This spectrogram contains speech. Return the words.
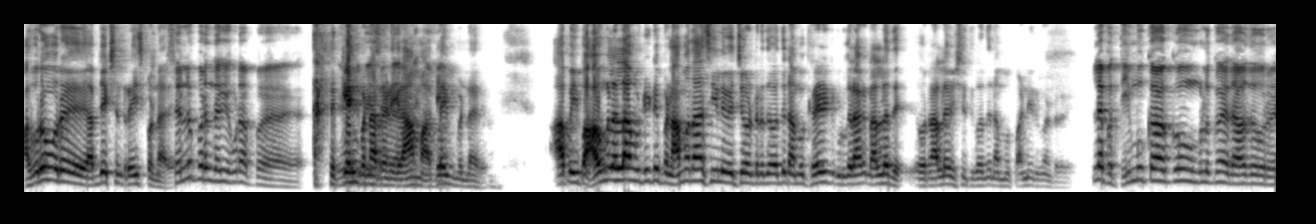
அவரும் ஒரு அப்ஜெக்ஷன் ரைஸ் பண்ணாரு. செல்லு பிறந்தகை கூட அப்ப கிளைம் பண்ணாரு நினைக்கிறேன். ஆமா கிளைம் பண்ணாரு. அப்ப இப்ப அவங்களெல்லாம் விட்டுட்டு இப்ப நம்ம தான் சீல் வச்சோன்றது வந்து நம்ம கிரெடிட் கொடுக்குறாங்க. நல்லது. ஒரு நல்ல விஷயத்துக்கு வந்து நம்ம பண்ணிருக்கோன்றது. இல்ல இப்ப திமுகவுக்கும் உங்களுக்கும் ஏதாவது ஒரு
